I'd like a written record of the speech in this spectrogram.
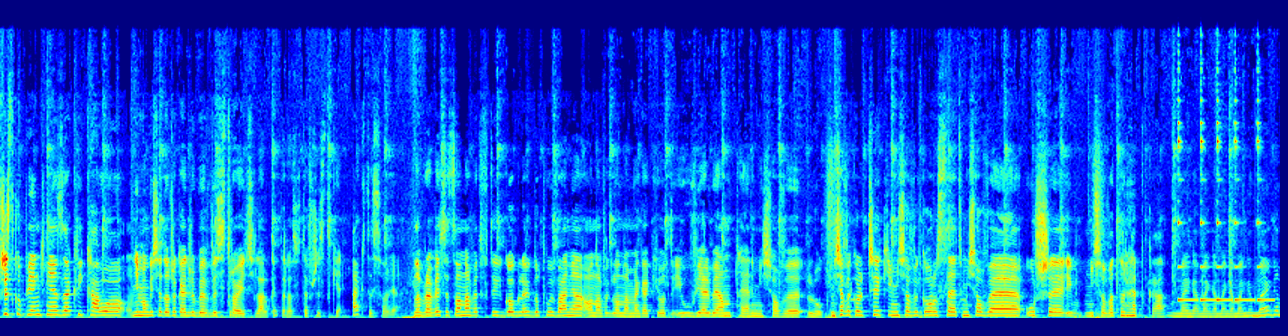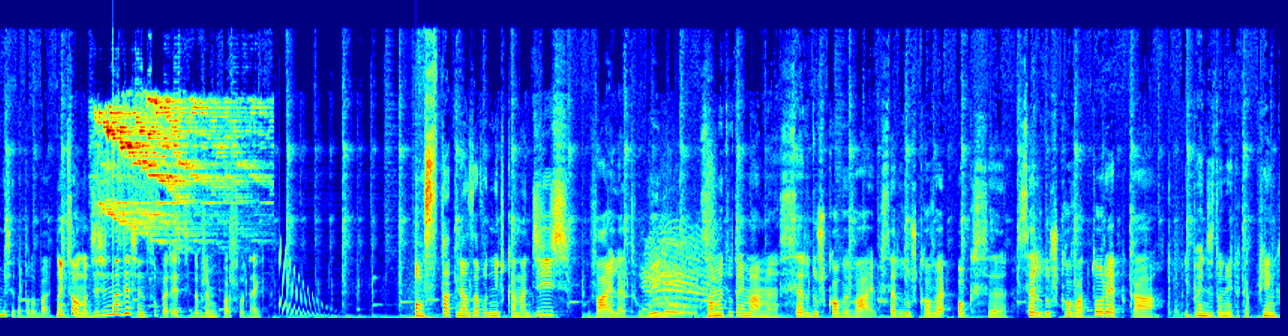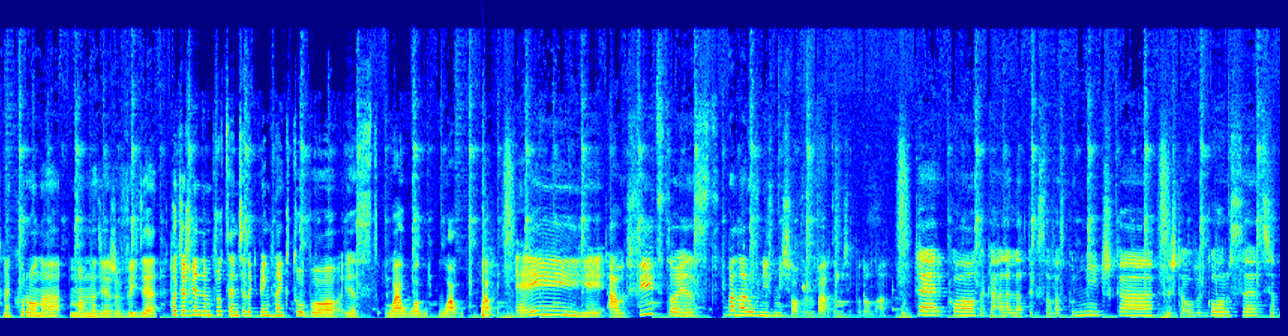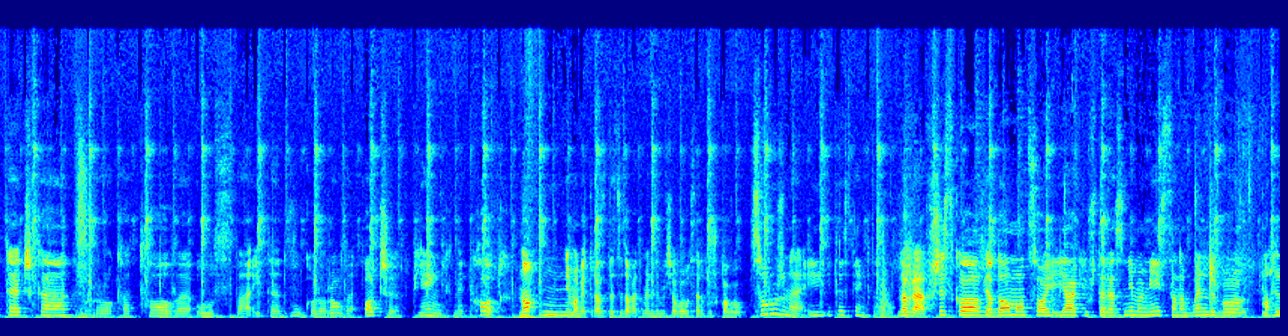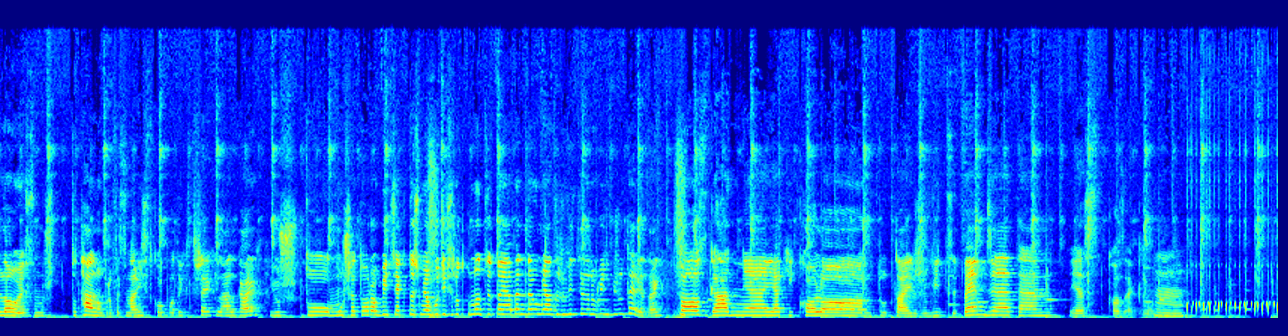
Wszystko pięknie zaklikało. Nie mogę się doczekać, żeby wystroić lalkę teraz w te wszystkie akcesoria. Dobra, wiecie co? Nawet w tych goglach do pływania ona wygląda mega cute i uwielbiam ten misiowy look. Misiowe kolczyki, misiowy gorset, misiowe uszy i misiowa torebka. Mega, mega, mega, mega, mega mi się to podoba. No i co? No 10 na 10, super, jest dobrze mi poszło, tak? Ostatnia zawodniczka na dziś, Violet Willow. Co my tutaj mamy? Serduszkowy vibe, serduszkowe oksy, serduszkowa torebka i będzie do niej taka piękna korona. Mam nadzieję, że wyjdzie chociaż w jednym procencie tak piękna jak tu, bo jest wow, wow, wow, wow. Ej, jej outfit to jest Chyba na równi z misiowym, bardzo mi się podoba. Futerko, taka ale lateksowa spódniczka, kryształowy gorset, siateczka, brokatowe usta i te dwukolorowe oczy. Piękny kok. No, nie mogę teraz zdecydować między misiową a serduszkową. Są różne i, i to jest piękne. Dobra, wszystko wiadomo co i jak. Już teraz nie ma miejsca na błędy, bo no hello, jestem już totalną profesjonalistką po tych trzech lalkach. Już tu muszę to robić. Jak ktoś mnie obudzi w środku nocy, to ja będę umiała z żywicy zrobić biżuterię, tak? Kto zgadnie, jaki kolor tutaj żywicy będzie, ten jest kozek. Hmm.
